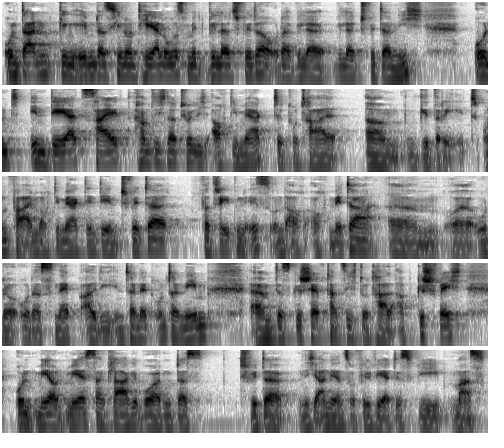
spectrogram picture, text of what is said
Und dann ging eben das Hin und Her los mit will er Twitter oder will er, will er Twitter nicht. Und in der Zeit haben sich natürlich auch die Märkte total ähm, gedreht. Und vor allem auch die Märkte, in denen Twitter vertreten ist und auch, auch Meta ähm, oder, oder Snap, all die Internetunternehmen. Ähm, das Geschäft hat sich total abgeschwächt und mehr und mehr ist dann klar geworden, dass Twitter nicht annähernd so viel wert ist, wie Musk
